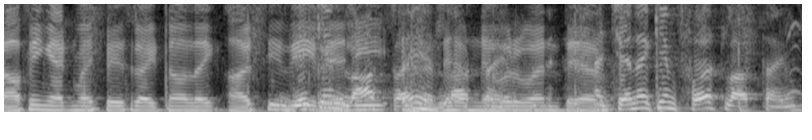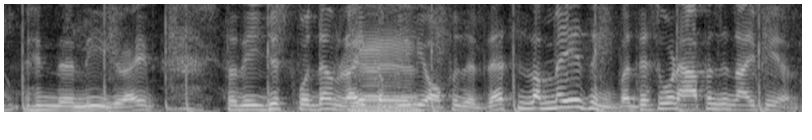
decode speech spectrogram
laughing at my face right now like rcb They came really last, right? they have last never time. won they have And Chennai came first last time in the league, right? So they just put them right Yeah, completely yeah. opposite. That's is amazing. But this is what happens in IPL.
